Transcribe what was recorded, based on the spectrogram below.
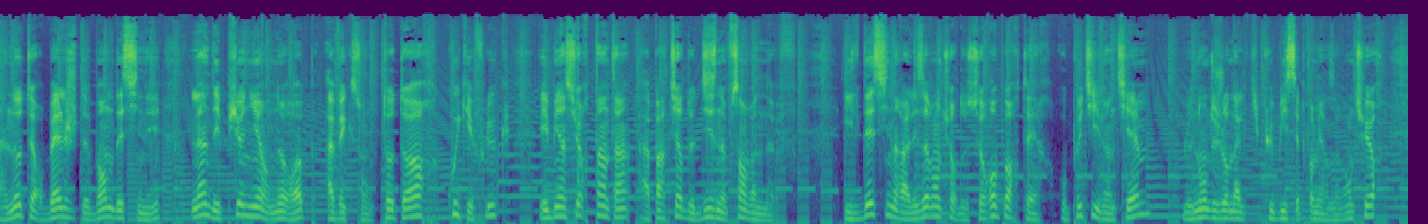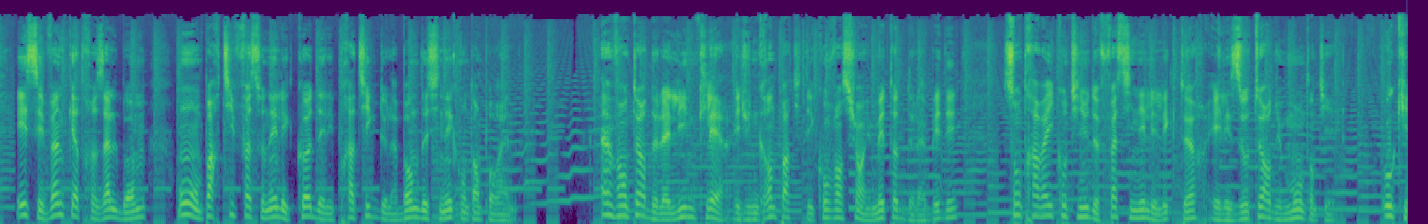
un auteur belge de bande dessinée, l'un des pionniers en Europe avec son Totor, Quick et Fluke et bien sûr Tintin à partir de 1929. Il dessinera les aventures de ce reporter au Petit 20e, le nom du journal qui publie ses premières aventures, et ses 24 albums ont en partie façonné les codes et les pratiques de la bande dessinée contemporaine. Inventeur de la ligne claire et d'une grande partie des conventions et méthodes de la BD, son travail continue de fasciner les lecteurs et les auteurs du monde entier. Ok,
